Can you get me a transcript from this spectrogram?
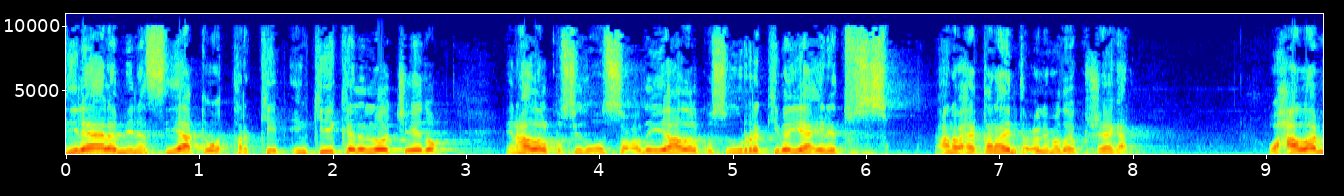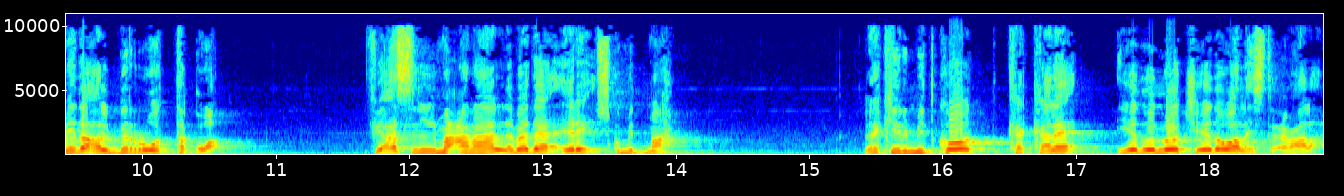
dilaala min asiyaaqi watarkiib in kii kale loo jeedo in hadalku siduu u socdo iyo hadalku si u rakiban yahay inay tusiso. Macnaa waxay qaraainta culimadu ay ku sheegaan. Waxaa la mida albir wاtaqwa fii asli macnaa labadaa erey isku mid maaha. Laakiin midkood ka kale iyadoo loo jeedo waa la isticmaalaa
